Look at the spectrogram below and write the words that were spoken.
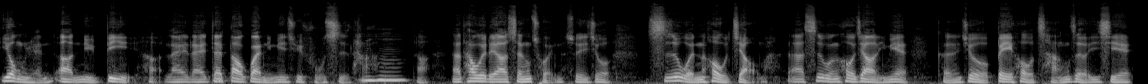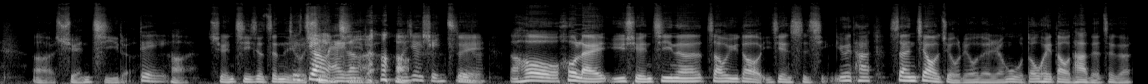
佣人啊、女婢哈，来来在道观里面去服侍他、嗯、啊。那他为了要生存，所以就诗文后教嘛。那诗文后教里面可能就背后藏着一些呃玄机了。对啊。玄机就真的有玄机了，了啊、就玄机。对，然后后来于玄机呢遭遇到一件事情，因为他三教九流的人物都会到他的这个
